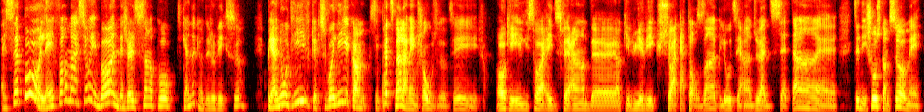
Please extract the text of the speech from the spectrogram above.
elle sait pas, l'information est bonne, mais je le sens pas. Il y en a qui ont déjà vécu ça? Puis un autre livre que tu vas lire comme, c'est pratiquement la même chose, là, sais. OK, l'histoire est différente de, OK, lui a vécu ça à 14 ans, puis l'autre s'est rendu à 17 ans. Euh, tu sais, des choses comme ça, mais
